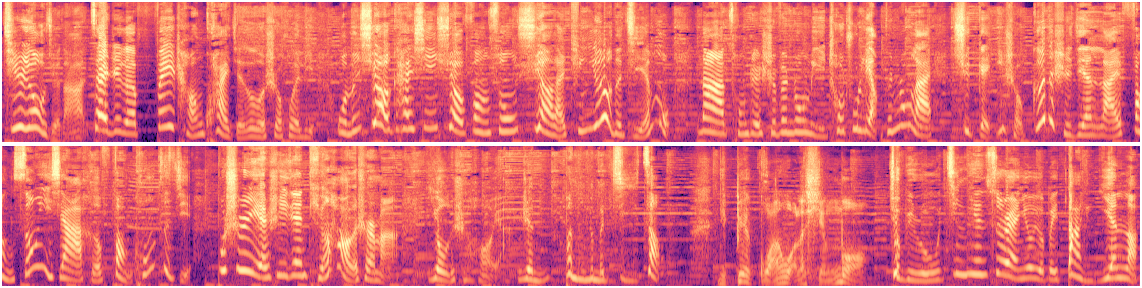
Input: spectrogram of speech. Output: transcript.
其实又觉得啊，在这个非常快节奏的社会里，我们需要开心，需要放松，需要来听悠悠的节目。那从这十分钟里抽出两分钟来，去给一首歌的时间来放松一下和放空自己，不是也是一件挺好的事儿吗？有的时候呀，人不能那么急躁。你别管我了，行不？就比如今天虽然悠悠被大雨淹了，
